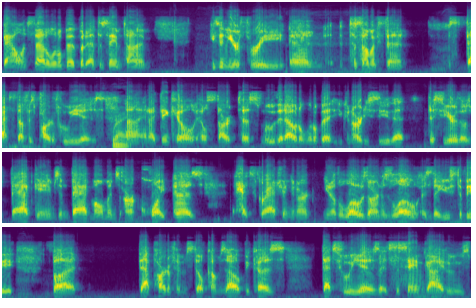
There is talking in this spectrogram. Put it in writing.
balance that a little bit, but at the same time he's in year three, and to some extent, that stuff is part of who he is. Right. Uh, and I think he'll he'll start to smooth it out a little bit. You can already see that this year those bad games and bad moments aren't quite as head scratching and aren't you know the lows aren't as low as they used to be, but that part of him still comes out because that's who he is. It's the same guy who's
